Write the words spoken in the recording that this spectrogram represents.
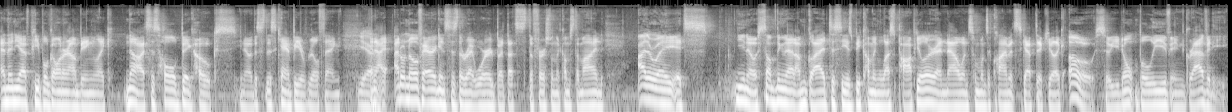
And then you have people going around being like, no, it's this whole big hoax. You know, this this can't be a real thing. Yeah. And I, I don't know if arrogance is the right word, but that's the first one that comes to mind. Either way, it's you know something that I'm glad to see is becoming less popular. And now when someone's a climate skeptic, you're like, oh, so you don't believe in gravity?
